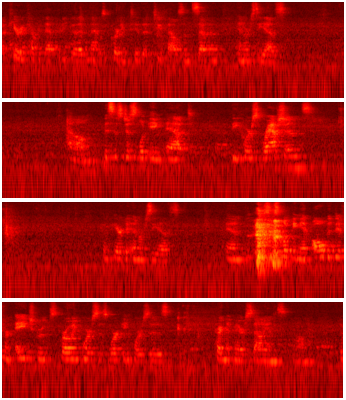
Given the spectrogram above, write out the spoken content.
I Carrie covered that pretty good, and that was according to the 2007 NRCS. Um, this is just looking at the horse rations compared to NRCS. And this is looking at all the different age groups, growing horses, working horses, pregnant mare stallions. Um, the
